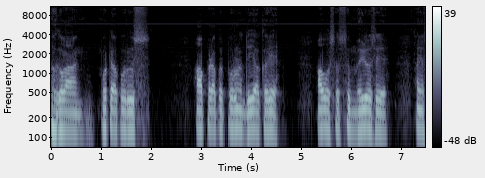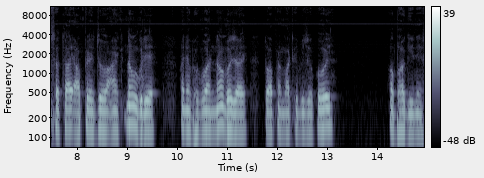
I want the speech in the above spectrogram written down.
ભગવાન મોટા પુરુષ આપણા પર પૂર્ણ દયા કરે, આવો સત્સંગ મળ્યો છે અને છતાંય આપણે જો આંખ ન ઉગડે અને ભગવાન ન ભજાય, તો આપણા માટે બીજો કોઈ અભાગી નહીં?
